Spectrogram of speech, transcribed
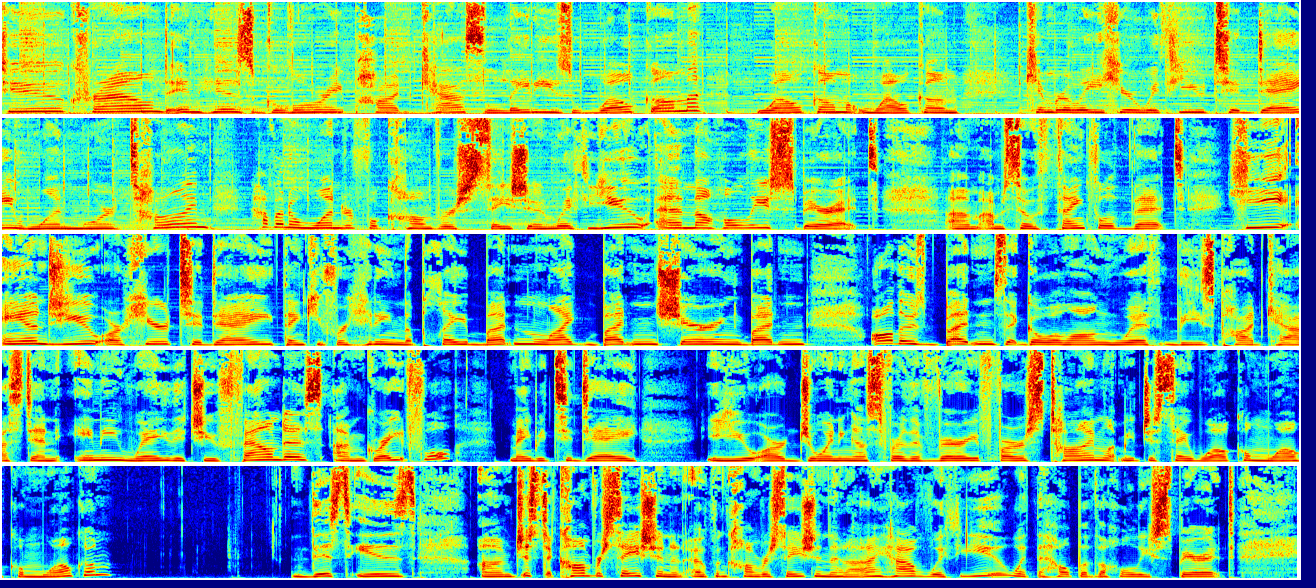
to Crowned in His Glory podcast. Ladies, welcome, welcome, welcome. Kimberly here with you today, one more time, having a wonderful conversation with you and the Holy Spirit. Um, I'm so thankful that He and you are here today. Thank you for hitting the play button, like button, sharing button, all those buttons that go along with these podcasts. And any way that you found us, I'm grateful. Maybe today, you are joining us for the very first time, let me just say welcome, welcome, welcome. This is um, just a conversation, an open conversation that I have with you with the help of the Holy Spirit.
